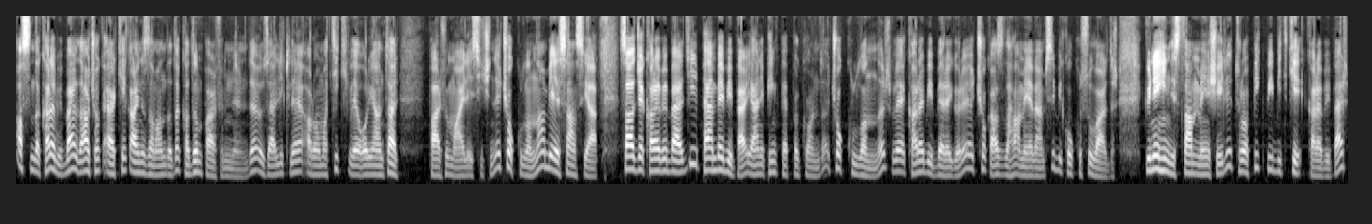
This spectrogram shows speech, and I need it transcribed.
Aslında karabiber daha çok erkek aynı zamanda da kadın parfümlerinde özellikle aromatik ve oryantal parfüm ailesi içinde çok kullanılan bir esans yağı. Sadece karabiber değil pembe biber yani pink peppercorn da çok kullanılır ve karabibere göre çok az daha meyvemsi bir kokusu vardır. Güney Hindistan menşeli tropik bir bitki karabiber.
